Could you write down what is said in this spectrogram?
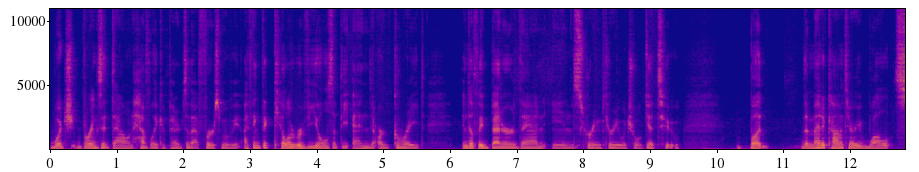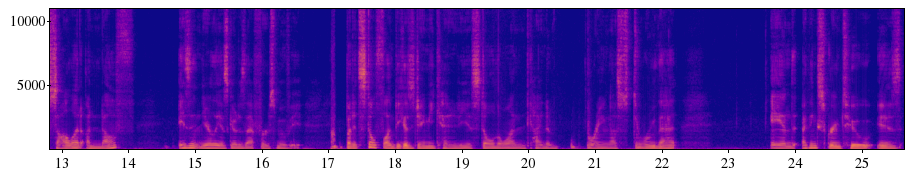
which brings it down heavily compared to that first movie. I think the killer reveals at the end are great and definitely better than in Scream 3, which we'll get to. But the meta commentary, while solid enough, isn't nearly as good as that first movie. But it's still fun because Jamie Kennedy is still the one kind of bringing us through that and I think Scream 2 is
